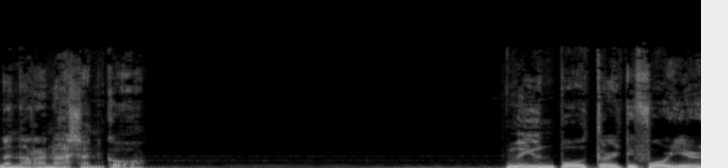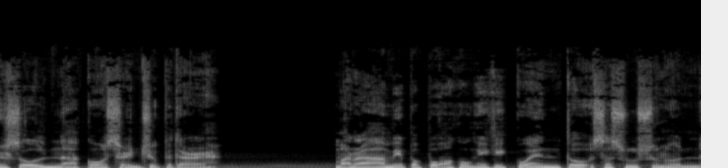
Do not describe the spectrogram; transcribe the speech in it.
na naranasan ko. Ngayon po 34 years old na ako, Sir Jupiter. Marami pa po akong ikikwento sa susunod.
